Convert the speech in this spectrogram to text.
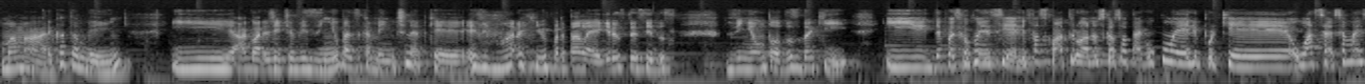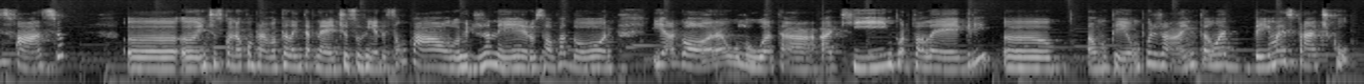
uma marca também. E agora a gente é vizinho, basicamente, né? Porque ele mora aqui em Porto Alegre, os tecidos vinham todos daqui. E depois que eu conheci ele, faz quatro anos que eu só pego com ele, porque o acesso é mais fácil. Uh, antes, quando eu comprava pela internet, isso vinha de São Paulo, Rio de Janeiro, Salvador. E agora o Lua tá aqui em Porto Alegre uh, há um tempo já, então é bem mais prático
